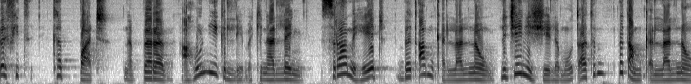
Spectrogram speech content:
በፊት ከባድ ነበረ። አሁን የግሌ መኪና አለኝ። ስራ መሄድ በጣም ቀላል ነው። ልጄን ይዤ ለመውጣትም በጣም ቀላል ነው።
